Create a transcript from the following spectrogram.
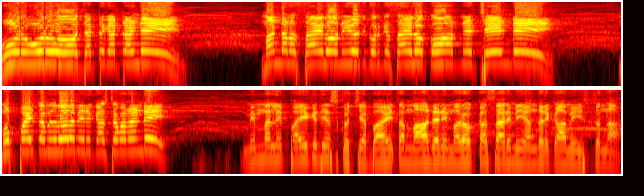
ఊరు ఊరు జట్టు కట్టండి. మండల స్థాయిలో నియోజకవర్గ స్థాయిలో కోఆర్డినేట్ చేయండి. ముప్పై తొమ్మిది రోజులు మీరు కష్టపడండి. మిమ్మల్ని పైకి తీసుకొచ్చే బాధ్యత మాదని మరొక్కసారి మీ అందరికి హామీ ఇస్తున్నా.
